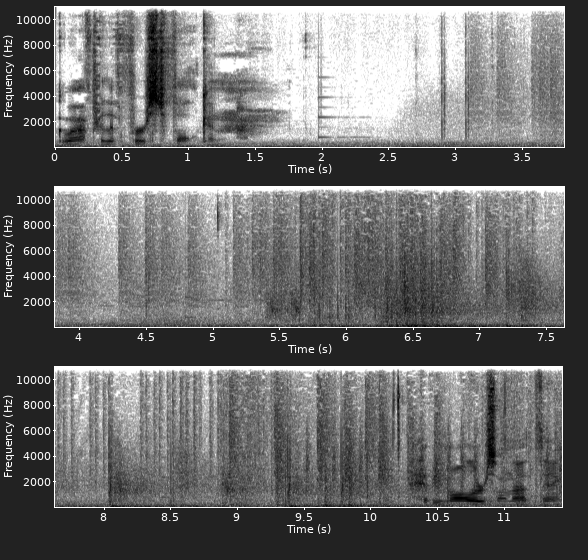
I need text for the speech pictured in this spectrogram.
Go after the first Falcon. Heavy maulers on that thing.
